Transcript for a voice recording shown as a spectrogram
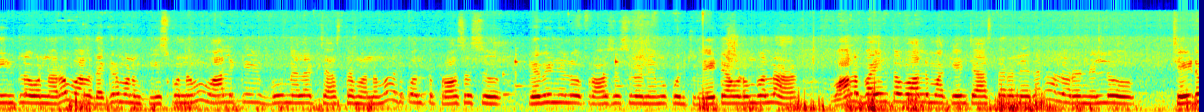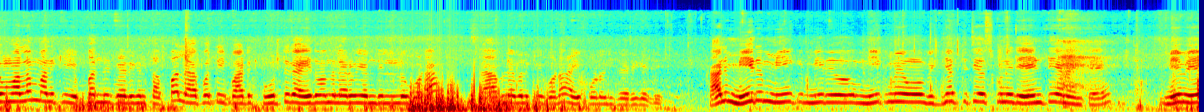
దీంట్లో ఉన్నారో వాళ్ళ దగ్గర మనం తీసుకున్నాము. వాళ్ళకి భూమి అలాట్ చేస్తామన్నాము. అది కొంత ప్రాసెస్ రెవెన్యూలో ప్రాసెస్లోనేమో కొంచెం లేట్ అవ్వడం వల్ల వాళ్ళ భయంతో వాళ్ళు మాకేం చేస్తారో లేదని వాళ్ళు రెండు నెలలు చేయడం వల్ల మనకి ఇబ్బంది కలిగింది తప్ప లేకపోతే ఈ పాటికి పూర్తిగా ఐదు వందల ఇరవై ఎనిమిది ఇల్లు కూడా స్లాబ్ లెవెల్కి కూడా అయిపోవడం జరిగేది. కానీ మీరు మీకు మీరు మీకు మేము విజ్ఞప్తి చేసుకునేది ఏంటి అని అంటే మేము ఏ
